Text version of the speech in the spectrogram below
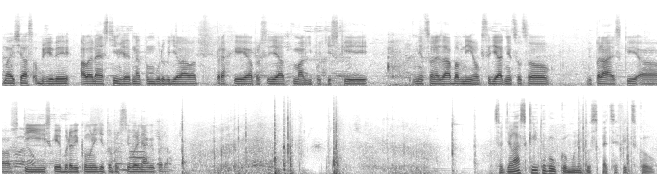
moje část obživy, ale ne s tím, že na tom budu vydělávat prachy a prostě dělat malý potisky, něco nezábavného. Chci dělat něco, co vypadá hezky a v té skateboardové komunitě to prostě bude nějak vypadat. Co dělá skateovou komunitu specifickou?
